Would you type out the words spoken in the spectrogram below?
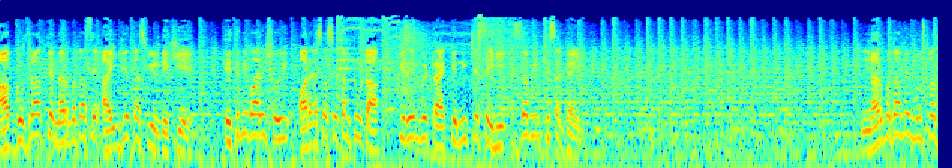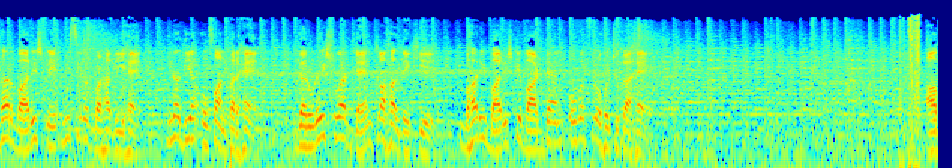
अब गुजरात के नर्मदा से आई ये तस्वीर देखिए। इतनी बारिश हुई और ऐसा सिस्टम टूटा कि रेलवे ट्रैक के नीचे से ही ज़मीन खिसक गई। नर्मदा में मूसलाधार बारिश ने मुसीबत बढ़ा दी है। नदियाँ उफान पर हैं। गरुड़ेश्वर डैम का हाल देखिए। भारी बारिश के बाद डैम ओवरफ्लो हो चुका है। अब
